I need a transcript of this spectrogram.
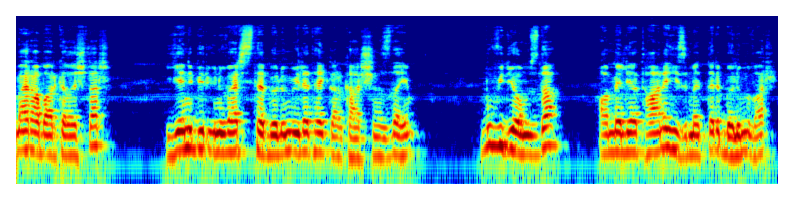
Merhaba arkadaşlar. Yeni bir üniversite bölümüyle tekrar karşınızdayım. Bu videomuzda ameliyathane hizmetleri bölümü var.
